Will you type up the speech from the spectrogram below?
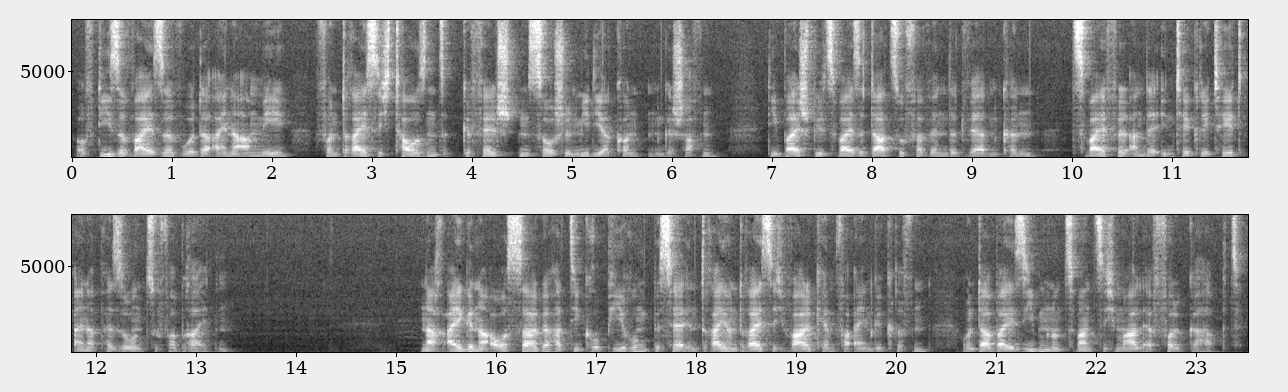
Auf diese Weise wurde eine Armee von 30.000 gefälschten Social-Media-Konten geschaffen, die beispielsweise dazu verwendet werden können, Zweifel an der Integrität einer Person zu verbreiten. Nach eigener Aussage hat die Gruppierung bisher in 33 Wahlkämpfe eingegriffen und dabei 27 Mal Erfolg gehabt.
